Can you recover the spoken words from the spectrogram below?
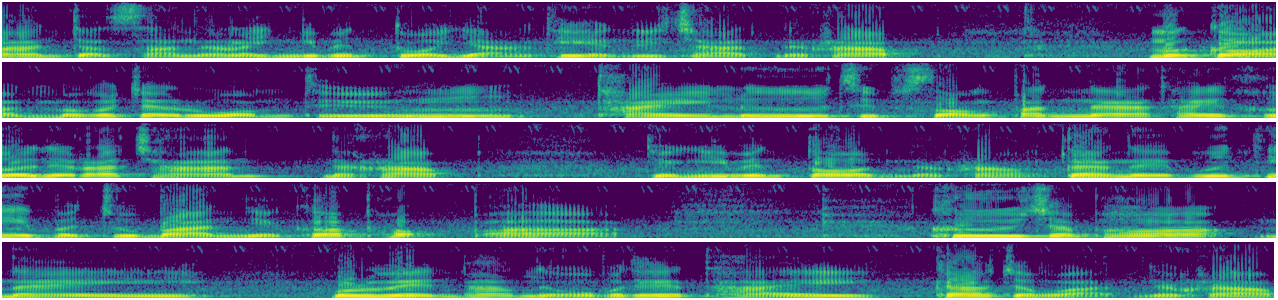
บ้านจัดสรรอะไรอย่างนี้เป็นตัวอย่างที่เห็นได้ชัดนะครับเมื่อก่อนมันก็จะรวมถึงไทยลือ 12 ปันนาไทยเขยในราชานนะครับ อย่างนี้เป็นต้นนะครับ แต่ในพื้นที่ปัจจุบันเนี่ยก็คือเฉพาะในบริเวณภาคเหนือของประเทศไทย 9 จังหวัดนะครับ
